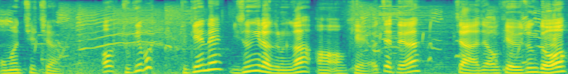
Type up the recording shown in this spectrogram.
5만 7천. 어 두 개밖, 두 개네? 이성이라 그런가? 어 오케이. 어쨌든 자, 자 오케이 요 정도.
